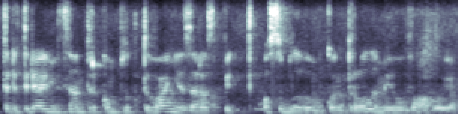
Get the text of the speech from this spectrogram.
Територіальні центри комплектування зараз під особливим контролем і увагою.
